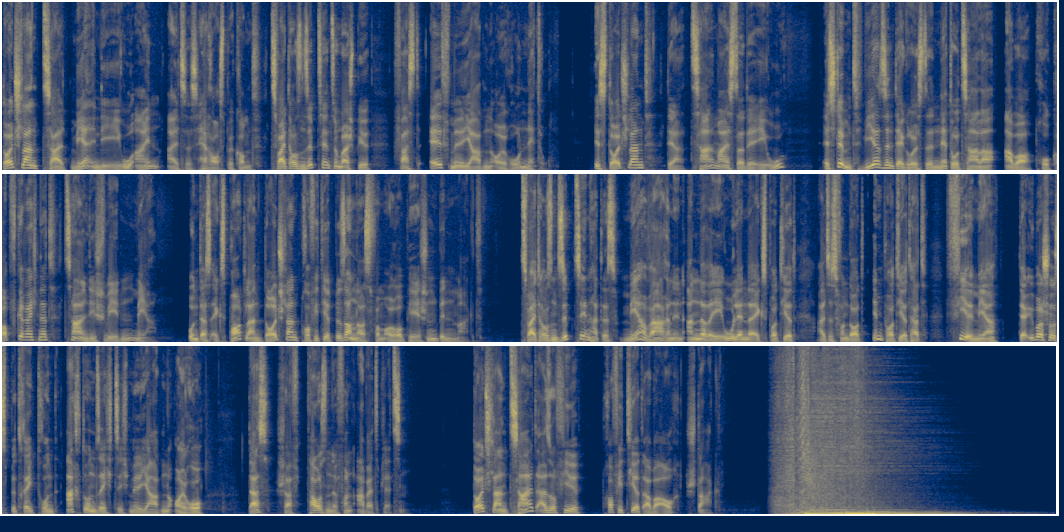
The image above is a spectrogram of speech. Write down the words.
Deutschland zahlt mehr in die EU ein, als es herausbekommt. 2017 zum Beispiel fast 11 Milliarden Euro netto. Ist Deutschland der Zahlmeister der EU? Es stimmt, wir sind der größte Nettozahler, aber pro Kopf gerechnet zahlen die Schweden mehr. Und das Exportland Deutschland profitiert besonders vom europäischen Binnenmarkt. 2017 hat es mehr Waren in andere EU-Länder exportiert, als es von dort importiert hat. Viel mehr. Der Überschuss beträgt rund 68 Milliarden Euro. Das schafft Tausende von Arbeitsplätzen. Deutschland zahlt also viel, profitiert aber auch stark.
